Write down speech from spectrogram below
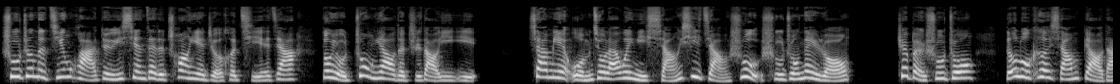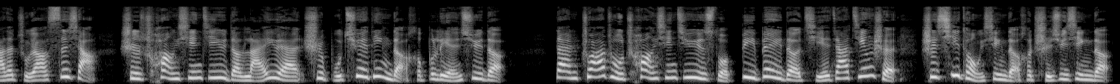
书中的精华对于现在的创业者和企业家都有重要的指导意义。下面，我们就来为你详细讲述书中内容。这本书中，德鲁克想表达的主要思想是：创新机遇的来源是不确定的和不连续的。但抓住创新机遇所必备的企业家精神是系统性的和持续性的，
